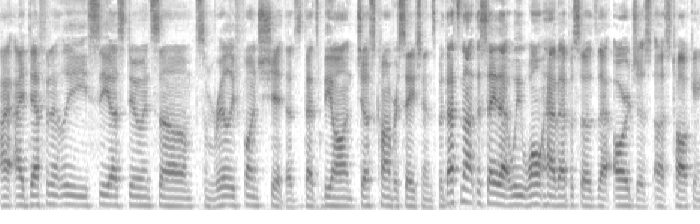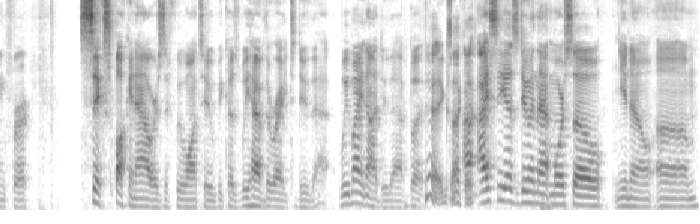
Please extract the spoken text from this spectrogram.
I I definitely see us doing some some really fun shit. That's that's beyond just conversations. But that's not to say that we won't have episodes that are just us talking for six fucking hours if we want to, because we have the right to do that. We might not do that, but yeah, exactly. I, I see us doing that more so. You know, um,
